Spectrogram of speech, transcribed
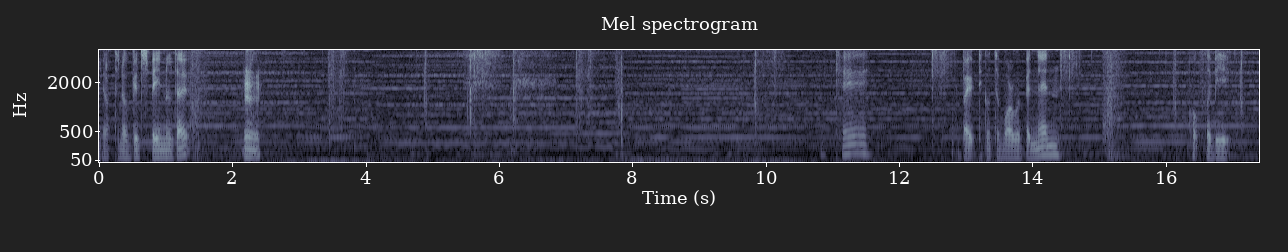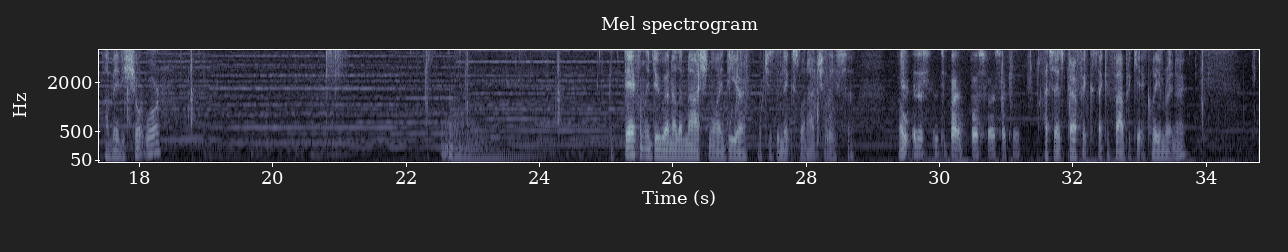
You're up to no good Spain, no doubt. Hmm. Okay. We're about to go to war with Benin. Hopefully be a very short war. Definitely do another national idea, which is the next one actually. So oh, I just need to buy a pause for a second. actually, it's perfect because I can fabricate a claim right now.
